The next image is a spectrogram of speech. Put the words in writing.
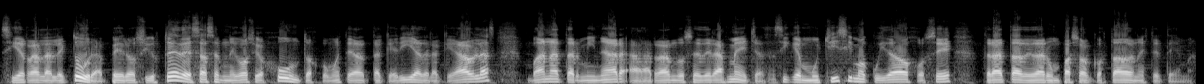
cierra la lectura, pero si ustedes hacen negocios juntos, como esta taquería de la que hablas, van a terminar agarrándose de las mechas. Así que muchísimo cuidado, José, trata de dar un paso al costado en este tema.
